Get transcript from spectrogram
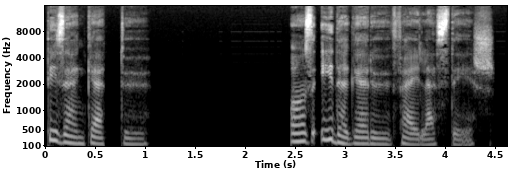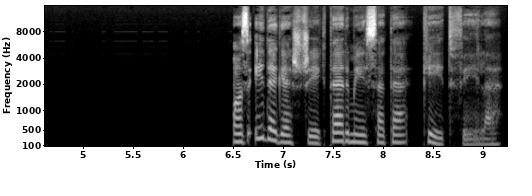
12. Az idegerő fejlesztés Az idegesség természete kétféle.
